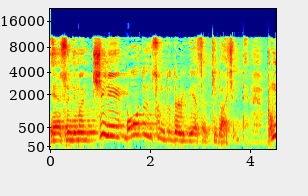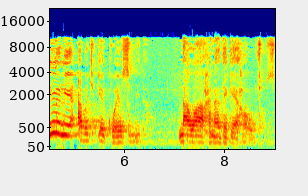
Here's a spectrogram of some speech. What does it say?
예수님은 친히 모든 성도들을 위해서 기도하실 때 분명히 아버지께 고했습니다. 나와 하나 되게 하옵소서.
